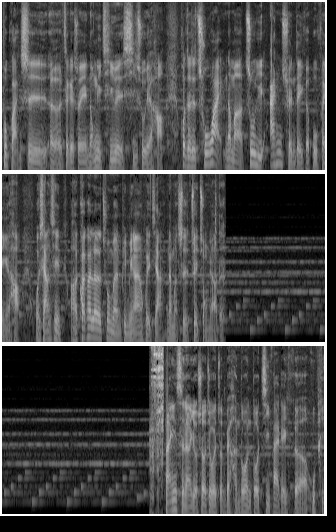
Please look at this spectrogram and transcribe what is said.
不管是呃这个所谓农历七月的习俗也好，或者是出外，那么注意安全的一个部分也好，我相信啊快快乐乐出门，平平安安回家，那么是最重要的。那因此呢，有时候就会准备很多很多祭拜的一个物品。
